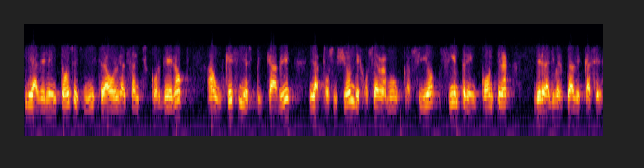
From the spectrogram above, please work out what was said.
y la de la entonces ministra Olga Sánchez Cordero, aunque es inexplicable la posición de José Ramón García siempre en contra de la libertad de Cassés.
